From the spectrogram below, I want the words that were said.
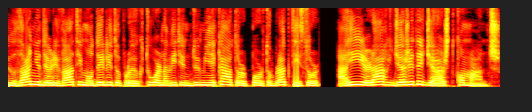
iu dha një derivat i modelit të projektuar në vitin dy mijë e katër, por të braktisur, ai i Rah gjashtëdhjetë e gjashtë Comanche.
